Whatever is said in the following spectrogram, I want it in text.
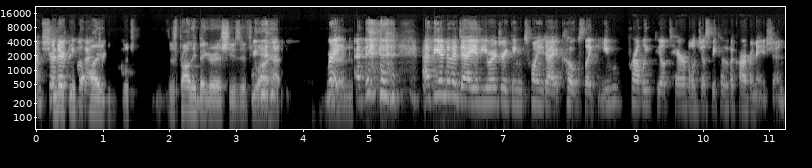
I'm sure there are people that. Are, there's, probably bigger issues if you are having. right. At the, at the end of the day, if you are drinking 20 Diet Cokes, like you probably feel terrible just because of the carbonation,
